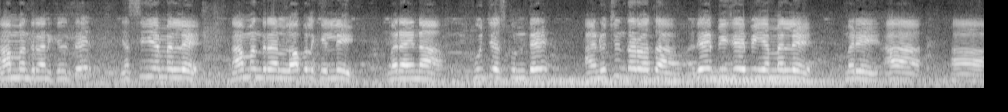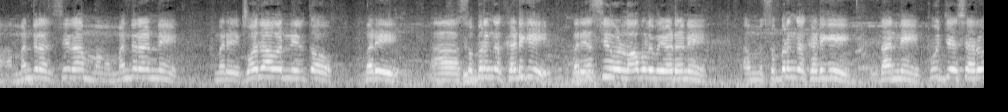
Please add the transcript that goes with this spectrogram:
రామ మందిరానికి వెళ్తే ఎస్సీ ఎమ్మెల్యే రామ మందిరాన్ని లోపలికి వెళ్ళి మరి ఆయన పూజ చేసుకుంటే ఆయన వచ్చిన తర్వాత అదే బీజేపీ ఎమ్మెల్యే మరి ఆ మందిర శ్రీరామ్ మందిరాన్ని మరి గోదావరి నీళ్ళతో మరి శుభ్రంగా కడిగి మరి ఎస్సీ లోపల లోపలికి వేయడని శుభ్రంగా కడిగి దాన్ని పూజ చేశారు.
